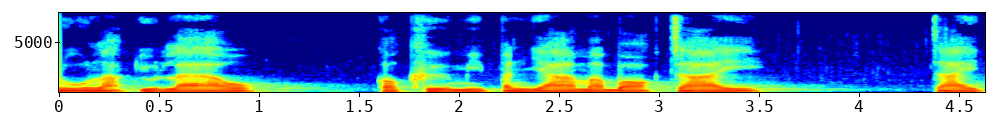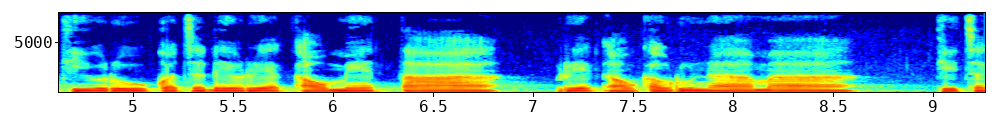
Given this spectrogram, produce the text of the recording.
รู้หลักอยู่แล้ว ก็คือมีปัญญามาบอกใจ ใจที่รู้ก็จะได้เรียกเอาเมตตา เรียกเอากรุณามา ที่จะ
